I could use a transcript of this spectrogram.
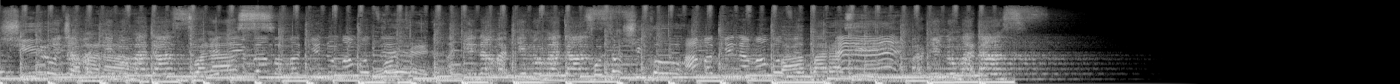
shiro camala falas wated fotoshiko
